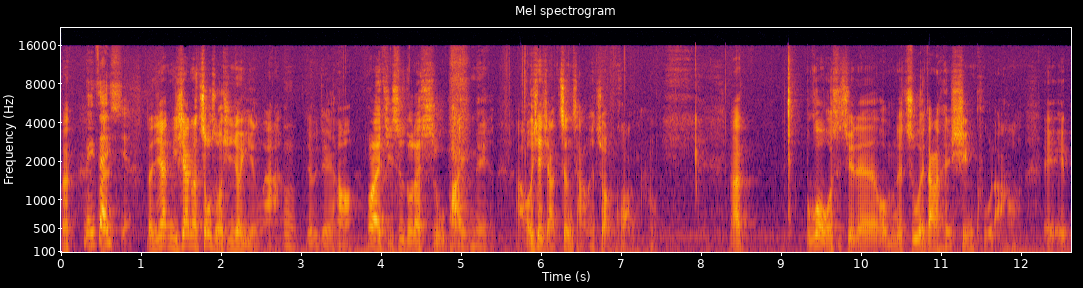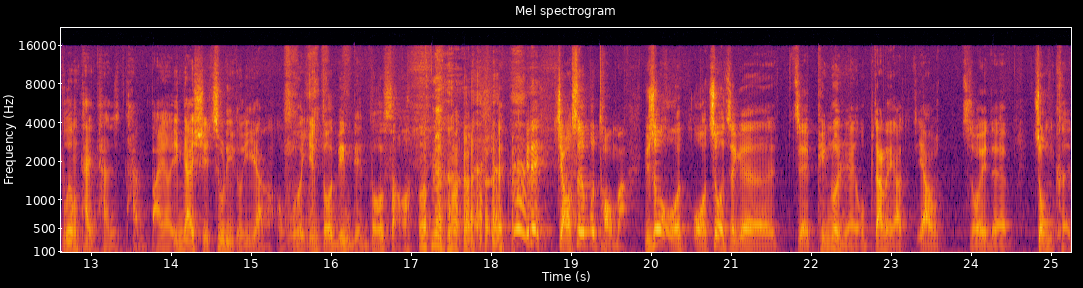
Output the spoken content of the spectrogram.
没再选。那你像你像那周守信就赢了，嗯，对不对哈？后来几次都在十五趴以内啊。我现在讲正常的状况啊。不过我是觉得我们的主委当然很辛苦了哈。诶诶，不用太坦坦白哦，应该学朱立伦一样啊，我们赢多零点多少，因为角色不同嘛。比如说我我做这个这评论人，我当然要要所谓的中肯，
